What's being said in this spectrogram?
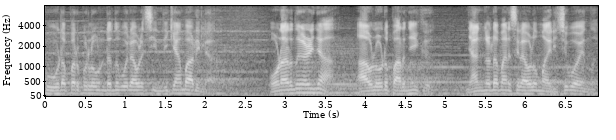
കൂടപ്പുറപ്പുകളോ ഉണ്ടെന്ന് പോലും അവൾ ചിന്തിക്കാൻ പാടില്ല. ഉണർന്നു കഴിഞ്ഞാൽ അവളോട് പറഞ്ഞേക്ക് ഞങ്ങളുടെ മനസ്സിൽ അവൾ മരിച്ചുപോയെന്ന്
